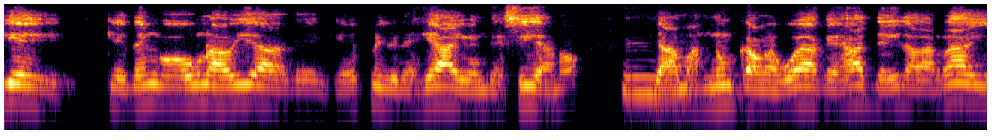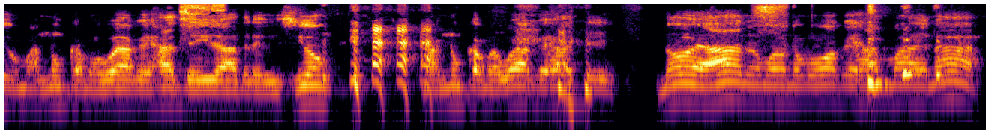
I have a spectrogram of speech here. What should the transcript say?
que, que, tengo una vida que, que es privilegiada y bendecida, ¿no? Ya más nunca me voy a quejar de ir a la radio, más nunca me voy a quejar de ir a la televisión, más nunca me voy a quejar de. No, ya, no, no me voy a quejar más de nada.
